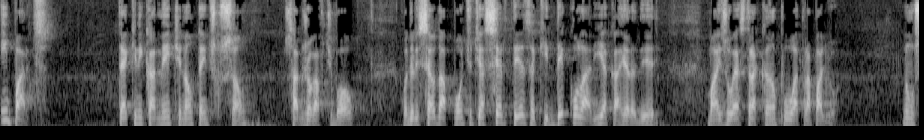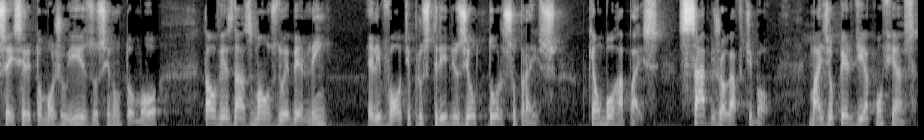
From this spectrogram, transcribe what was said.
Em partes tecnicamente não tem discussão, sabe jogar futebol. Quando ele saiu da ponte, eu tinha certeza que decolaria a carreira dele, mas o extracampo o atrapalhou. Não sei se ele tomou juízo, se não tomou. Talvez nas mãos do Eberlin ele volte para os trilhos e eu torço para isso, porque é um bom rapaz, sabe jogar futebol. Mas eu perdi a confiança.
